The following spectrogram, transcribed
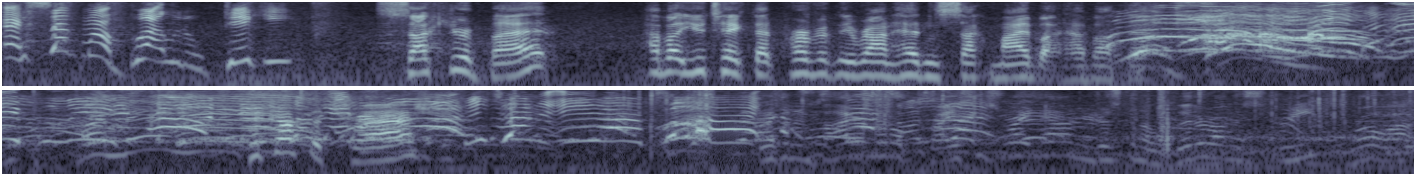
Hey, suck my butt, Lil Dicky. Suck your butt? How about you take that perfectly round head and suck my butt? How about that? Oh, hey, police! Pick up the trash. He's trying to eat our butt. There's an environmental crisis right now, and you're just gonna litter on the street? Grow up.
